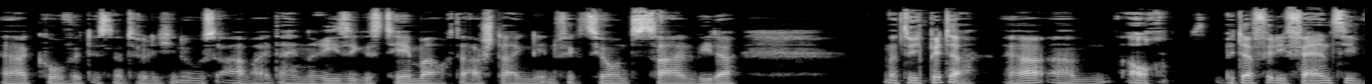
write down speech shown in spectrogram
Ja, Covid ist natürlich in den USA weiterhin ein riesiges Thema. Auch da steigen die Infektionszahlen wieder. Natürlich bitter, ja, ähm, auch bitter für die Fans. Sie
